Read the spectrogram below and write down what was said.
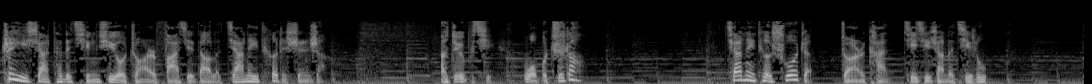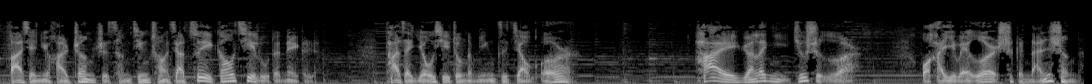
这一下，她的情绪又转而发泄到了加内特的身上。啊，对不起，我不知道。加内特说着，转而看机器上的记录。发现女孩正是曾经创下最高纪录的那个人。他在游戏中的名字叫俄尔。嗨，原来你就是俄尔，我还以为俄尔是个男生呢。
